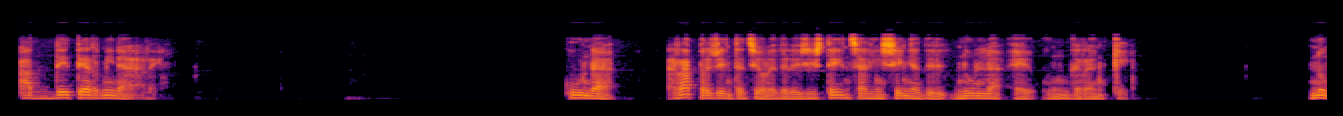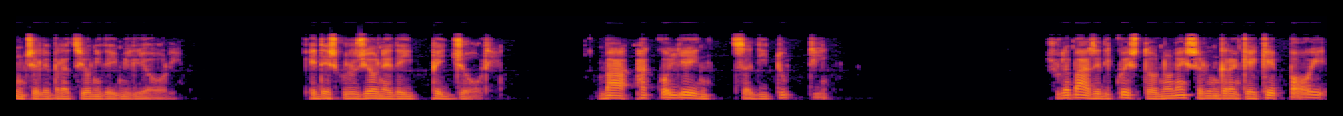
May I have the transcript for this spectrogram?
a determinare una rappresentazione dell'esistenza all'insegna del nulla è un granché, non celebrazioni dei migliori ed esclusione dei peggiori, ma accoglienza di tutti. Sulla base di questo non essere un granché, che poi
